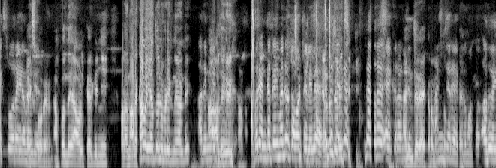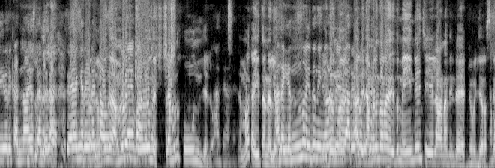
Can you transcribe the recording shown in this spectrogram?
എക്സ്പ്ലോർ ചെയ്യണം അപ്പൊ എന്താ ആൾക്കാർക്ക് ഇനി നടക്കാൻ വയ്യാത്തവന് ഇവിടെ ഇരുന്ന് കണ്ട്? എന്റർടൈൻമെന്റ് ടോട്ടൽ ഇത് എത്ര ഏക്കറാണ്? അഞ്ചര ഏക്കർ. അഞ്ചര ഏക്കർ മൊത്തം. അത് ഈ ഒരു കണ്ണായ സ്ഥലത്തിൽ വേങ്ങരയുടെ പോകുന്നില്ലല്ലോ. നമ്മളെ കയ്യിൽ തന്നെ അല്ലേ എന്നും ഇത് നമ്മളെന്താ ഇത് മെയിന്റെയിൻ ചെയ്യലാണ് അതിന്റെ ഏറ്റവും വലിയ റിസ്ക്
